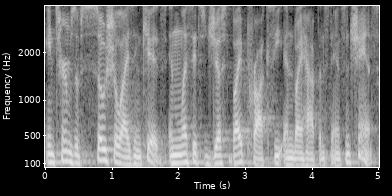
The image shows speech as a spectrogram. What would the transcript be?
in terms of socializing kids, unless it's just by proxy and by happenstance and chance.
